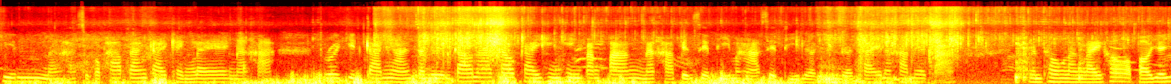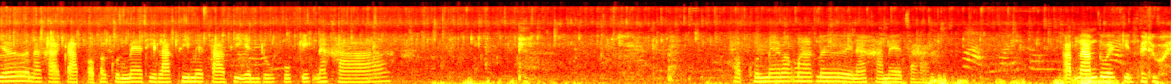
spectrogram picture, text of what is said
คิมนะคะ สุขภาพร่างกายแข็งแรงนะคะธุรกิจการงานเจริญก้าวหน้าก้าวไกลเฮงๆปังๆนะคะ เป็นเศรษฐีมหาเศรษฐีเหลือกินเหลือใช้นะคะ แม่จ๋าเงินทองหลั่งไหลเข้ากระเป๋าเยอะๆนะคะกราบขอบพระคุณแม่ที่รักที่เมตตาที่เอ็นดูกุ๊กกิ๊กนะคะ ขอบคุณแม่มากๆเลยนะคะ แม่จ๋าอาบน้ำด้วยกินไปด้วย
